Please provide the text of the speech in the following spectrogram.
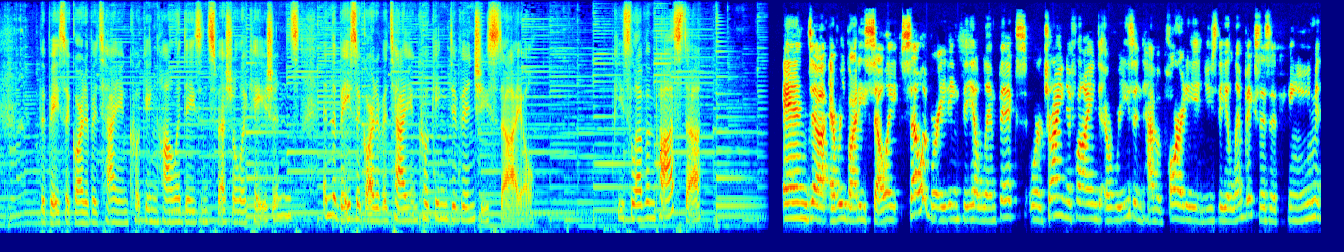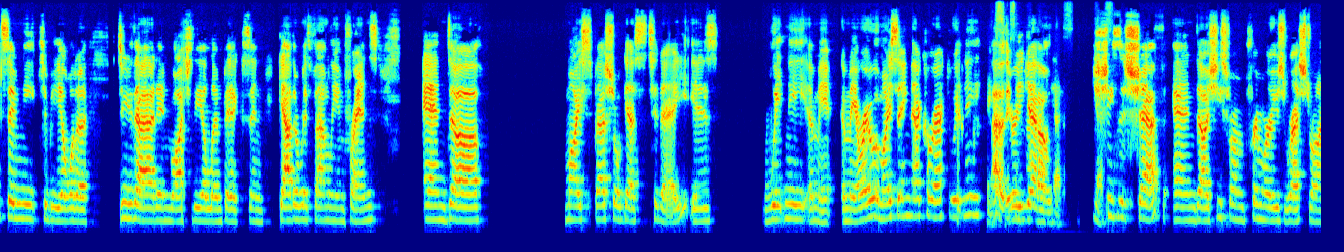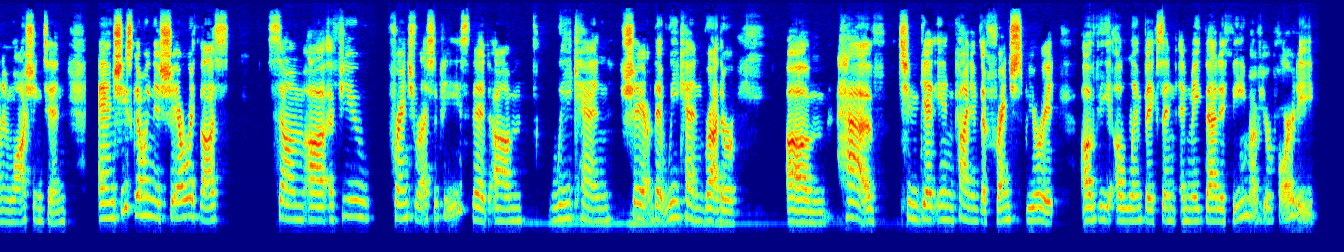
the Basic Art of Italian Cooking Holidays and Special Occasions, and the Basic Art of Italian Cooking Da Vinci Style. Peace, love, and pasta. And uh, everybody's cel- celebrating the Olympics or trying to find a reason to have a party and use the Olympics as a theme. It's so neat to be able to do that and watch the Olympics and gather with family and friends. And uh, my special guest today is Whitney Amaro. Am I saying that correct, Whitney? oh, there you go. Yes. Yes. She's a chef and uh, she's from Primrose Restaurant in Washington. And she's going to share with us some, uh, a few French recipes that um, we can share, that we can rather um, have to get in kind of the French spirit of the Olympics and, and make that a theme of your party.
